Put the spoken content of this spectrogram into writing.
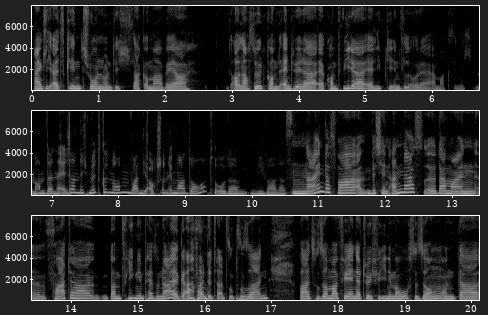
eigentlich als Kind schon und ich sag immer, wer nach Sylt kommt, entweder er kommt wieder, er liebt die Insel oder er mag sie nicht. Haben deine Eltern dich mitgenommen? Waren die auch schon immer dort oder wie war das? Nein, das war ein bisschen anders. Äh, da mein äh, Vater beim fliegenden Personal gearbeitet hat sozusagen, mhm. war zu Sommerferien natürlich für ihn immer Hochsaison und da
